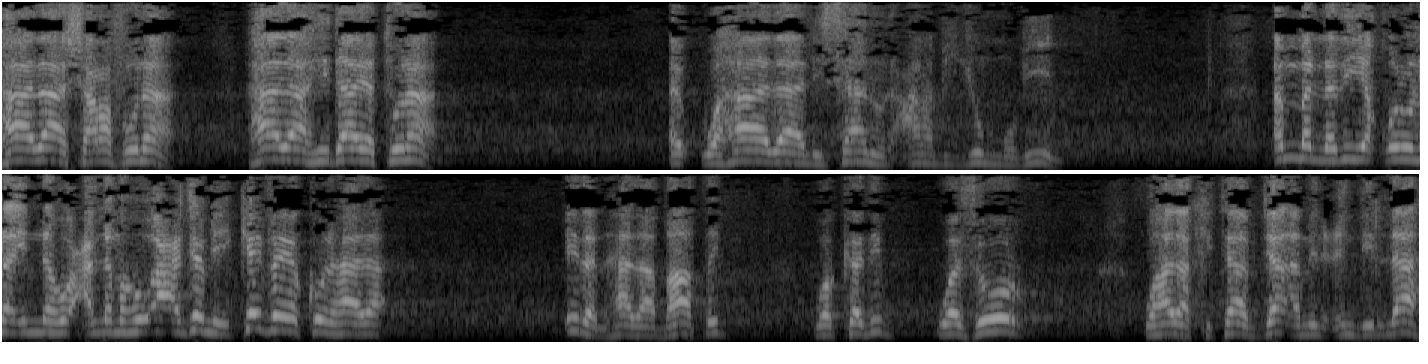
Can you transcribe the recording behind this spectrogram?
هذا شرفنا هذا هدايتنا. وهذا لسان عربي مبين. أما الذي يقولون إنه علمه أعجمي كيف يكون هذا؟ إذا هذا باطل وكذب وزور. وهذا كتاب جاء من عند الله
